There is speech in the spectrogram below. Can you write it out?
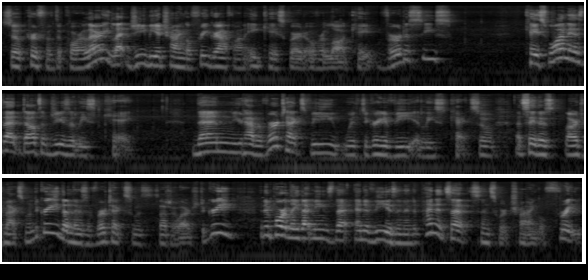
So proof of the corollary, let G be a triangle free graph on 8k squared over log k vertices. Case one is that delta of G is at least k. Then you'd have a vertex V with degree of V at least k. So let's say there's large maximum degree, then there's a vertex with such a large degree. And importantly, that means that n of V is an independent set since we're triangle free.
